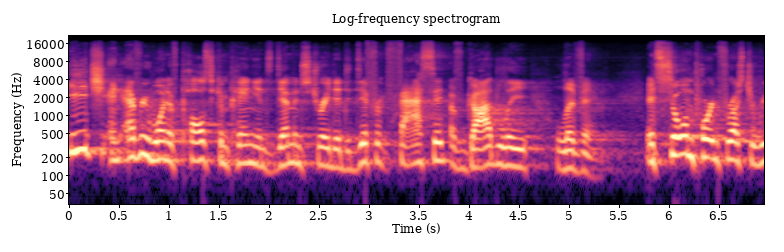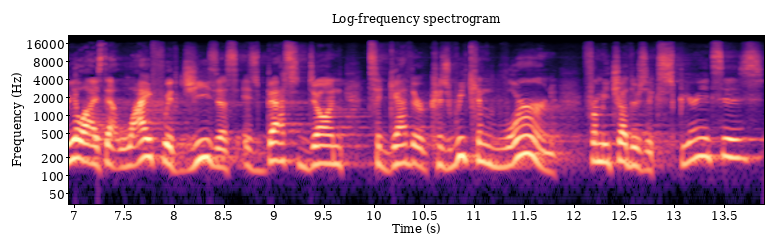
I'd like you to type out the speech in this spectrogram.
Each and every one of Paul's companions demonstrated a different facet of godly living. It's so important for us to realize that life with Jesus is best done together because we can learn from each other's experiences,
